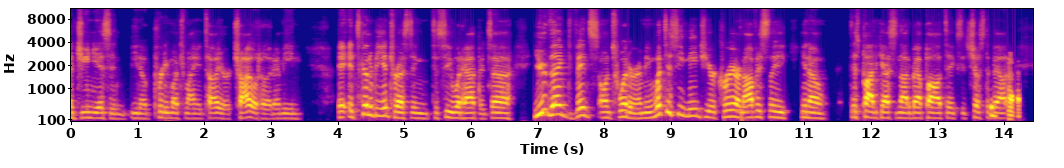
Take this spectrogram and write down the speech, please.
a genius and you know pretty much my entire childhood. I mean, it, it's going to be interesting to see what happens. Uh, you thanked Vince on Twitter. I mean, what does he mean to your career? And obviously, you know, this podcast is not about politics. It's just about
